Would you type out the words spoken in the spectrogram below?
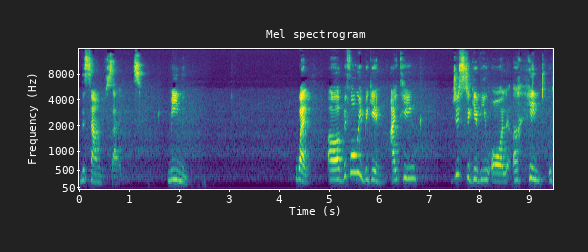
The sound of silence. Minu. Well, uh, before we begin, I think just to give you all a hint of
